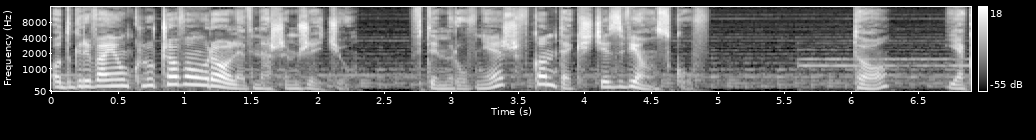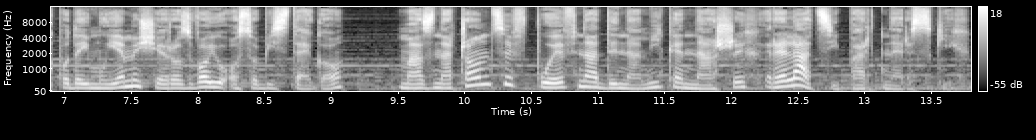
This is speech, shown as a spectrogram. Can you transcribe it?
odgrywają kluczową rolę w naszym życiu, w tym również w kontekście związków. To, jak podejmujemy się rozwoju osobistego, ma znaczący wpływ na dynamikę naszych relacji partnerskich.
